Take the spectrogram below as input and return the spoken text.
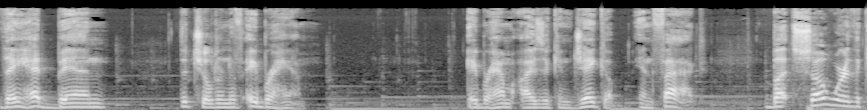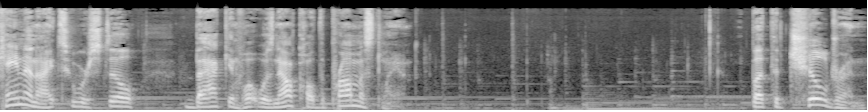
They had been the children of Abraham. Abraham, Isaac, and Jacob, in fact. But so were the Canaanites who were still back in what was now called the Promised Land. but the children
